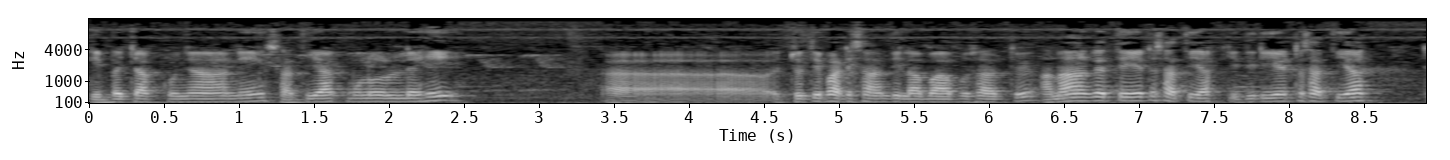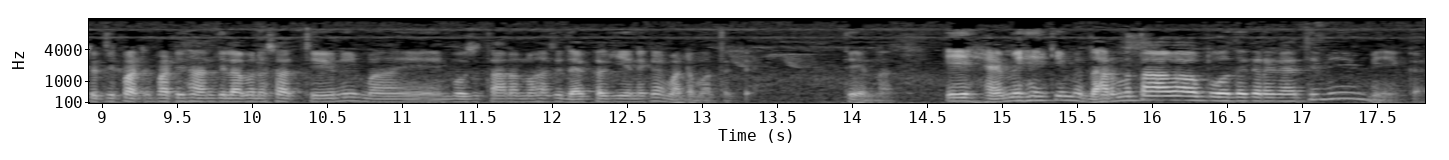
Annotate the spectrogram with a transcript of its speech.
දිබ්බ චක්කු ඥානේ සතියක් මුළුල්ලෙහි චුතිපටිසන්ධි ලබාපු සත්වය අනාගතයේට සතියක් ඉදිරියට සතියක් චුතිපටිසන්ධි ලබන සත්වයනේ මම බෝසතාණන් වහන්සේ දැක්ක කියන එක මට මතකයි. තේරුණා. ඒ හැම එකකින්ම ධර්මතාව අවබෝධ කරගත්තේ මේ මේකයි.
